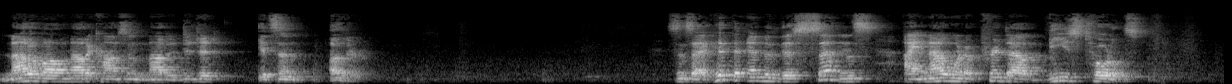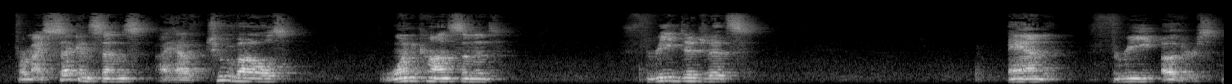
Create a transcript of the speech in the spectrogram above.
Not a vowel, not a consonant, not a digit, it's an other. Since I've hit the end of this sentence, I now want to print out these totals. For my second sentence, I have two vowels, one consonant, three digits, and three others.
